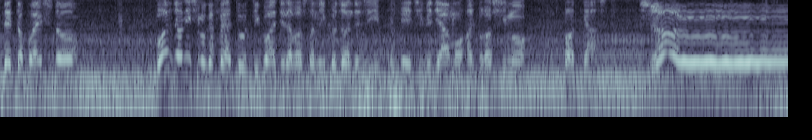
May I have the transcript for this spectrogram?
Detto questo, buongiornissimo caffè a tutti quanti dal vostro amico John The Jeep e ci vediamo al prossimo podcast. Ciao!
